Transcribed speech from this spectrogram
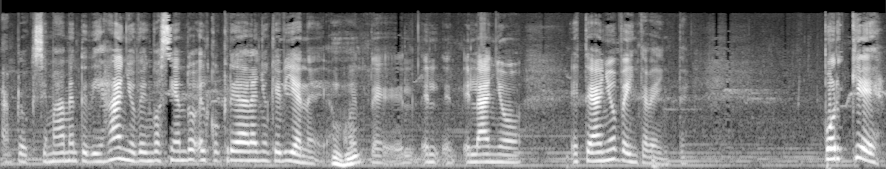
aproximadamente 10 años vengo haciendo el COCREA del año que viene, el, año, este año 2020. ¿Por qué?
